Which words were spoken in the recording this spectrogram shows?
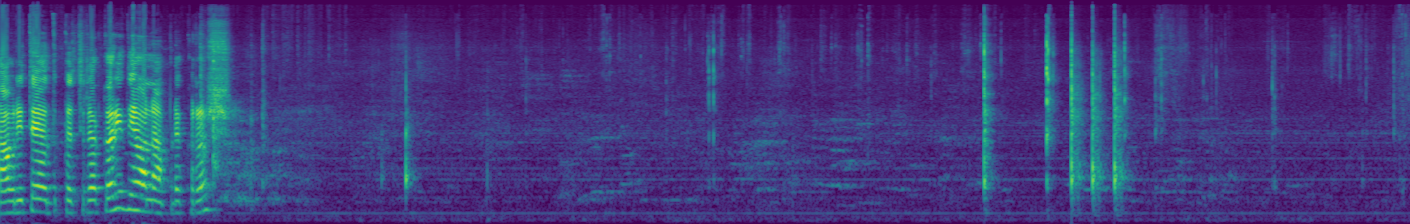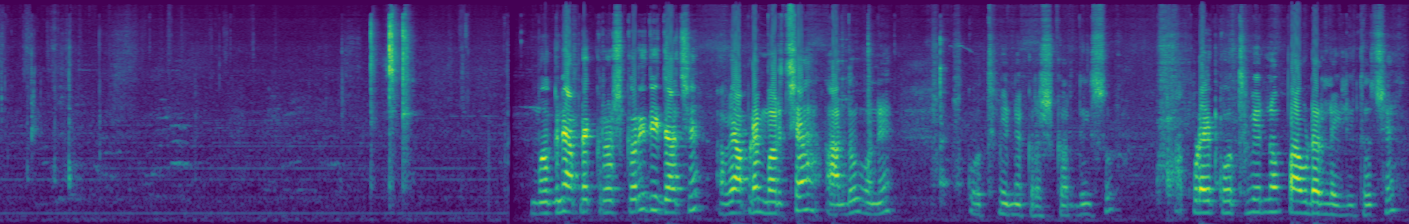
સાવ રીતે કચરા કરી દેવાના આપણે ક્રશ. મગને આપણે ક્રશ કરી દીધા છે. હવે આપણે મરચાં આદુ અને કોથમીરને ક્રશ કરી દઈશું. આપણે કોથમીરનો પાવડર લઈ લીધો છે.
